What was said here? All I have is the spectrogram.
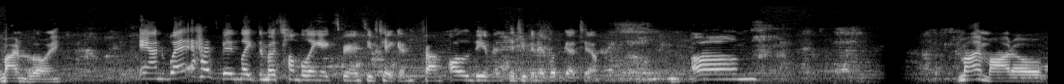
mind blowing. And what has been like the most humbling experience you've taken from all of the events that you've been able to go to? Um my motto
